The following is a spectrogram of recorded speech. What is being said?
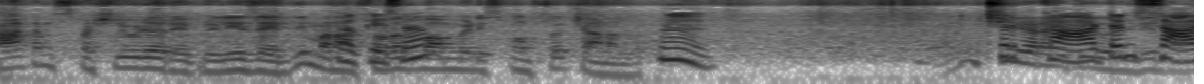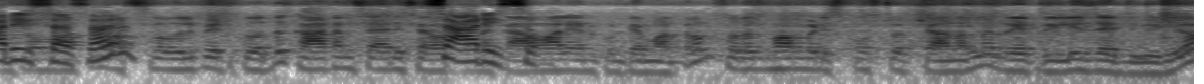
కాటన్ స్పెషల్ వీడియో రేపు రిలీజ్ అయింది మన Surat. Bombay discount store channel ఆ, sir? అసలు వదిలిపెట్టుకోవద్దు. కాటన్ శారీస్ Sarees. కావాలి అనుకుంటే మాత్రం సూరత్ బాంబే డిస్కౌంట్ స్టోర్ ఛానల్లో రేపు రిలీజ్ అయ్యింది వీడియో.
